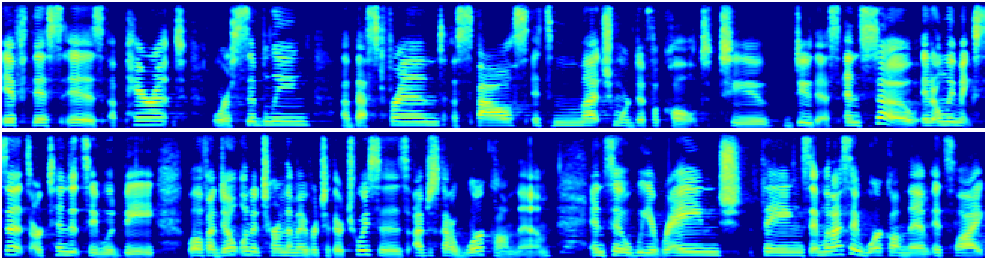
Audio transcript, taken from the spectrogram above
If this is a parent or a sibling, a best friend, a spouse, it's much more difficult to do this. And so it only makes sense. Our tendency would be, well, if I don't want to turn them over to their choices, I've just got to work on them. And so we arrange things. And when I say work on them, it's like,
